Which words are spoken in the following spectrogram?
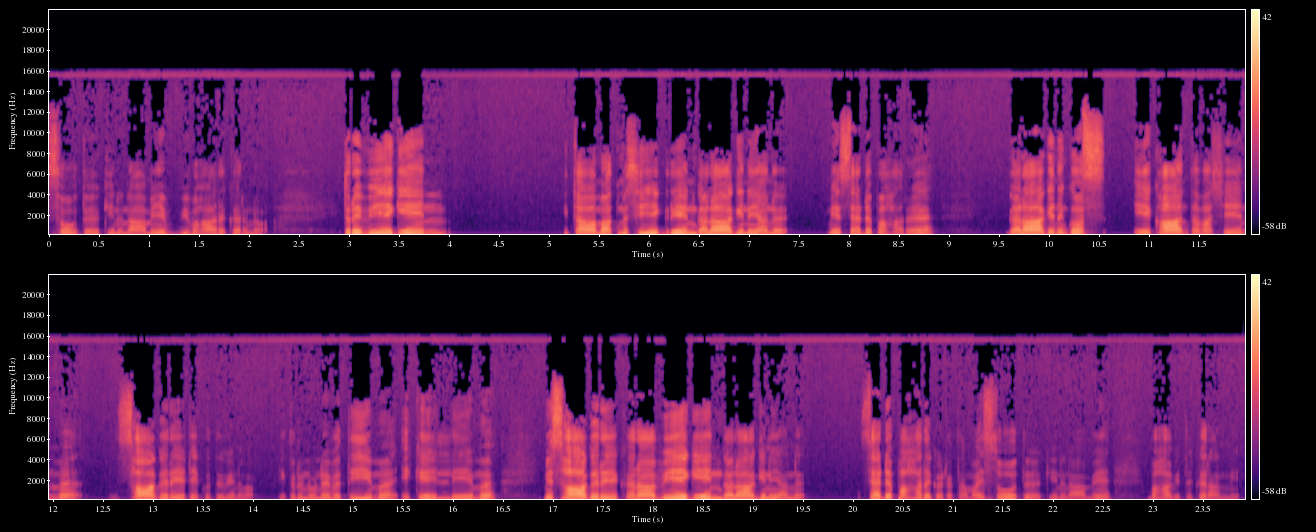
සෝත කියන නාමයේ විවහාර කරනවා. ඊතර වේගයෙන් ඊ타මාත්ම ශීඝ්‍රයෙන් ගලාගෙන යන මේ සැඩ පහර ගලාගෙන ගොස් ඒකාන්ත වශයෙන්ම සාගරයට එකතු වෙනවා. ඊතර නොනවතීම එක එල්ලේම මේ සාගරය කරා වේගයෙන් ගලාගෙන යන සැඩ පහරකට තමයි සෝත කියන නාමය භාවිත කරන්නේ.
